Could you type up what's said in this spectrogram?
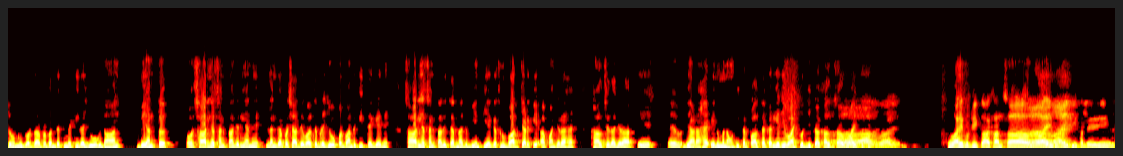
ਸ਼੍ਰੋਮਣੀ ਗੁਰਦੁਆਰਾ ਪ੍ਰਬੰਧਕ ਕਮੇਟੀ ਦਾ ਯੋਗਦਾਨ, ਬੇਅੰਤ ਔਰ ਸਾਰੀਆਂ ਸੰਗਤਾਂ ਜਿਹੜੀਆਂ ਨੇ ਲੰਗਰ ਪ੍ਰਸ਼ਾਦੇ ਵਾਸਤੇ ਬੜੇ ਜੋ ਪ੍ਰਬੰਧ ਕੀਤੇ ਗਏ ਨੇ। ਸਾਰੀਆਂ ਸੰਗਤਾਂ ਦੇ ਚਰਨਾਂ 'ਚ ਬੇਨਤੀ ਹੈ ਕਿ ਇਸ ਨੂੰ ਵੱਧ ਚੜ ਕੇ ਆਪਾਂ ਜਿਹੜਾ ਹੈ ਖਾਲਸੇ ਦਾ ਜਿਹੜਾ ਇਹ ਦਿਹਾੜਾ ਹੈ, ਇਹਨੂੰ ਮਨਾਉਣ ਦੀ ਕਿਰਪਾਲਤਾ ਕਰੀਏ ਜੀ। ਵਾਹਿਗੁਰੂ ਜੀ ਕਾ ਖਾਲਸਾ, ਵਾਹਿਗੁਰੂ ਜੀ ਕੀ ਫਤਿਹ। ਵਾਹਿਗੁਰੂ ਜੀ ਕਾ ਖਾਲਸਾ, ਵਾਹਿਗੁਰੂ ਜੀ ਕੀ ਫਤਿਹ।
